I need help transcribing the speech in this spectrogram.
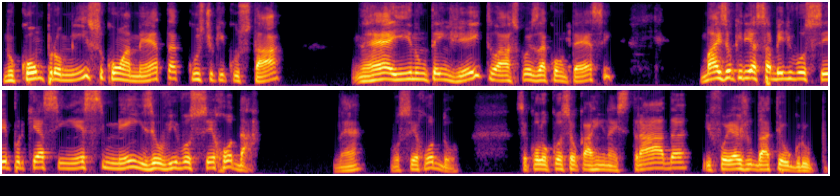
no compromisso com a meta, custe o que custar, né? E não tem jeito, as coisas acontecem. Mas eu queria saber de você, porque assim, esse mês eu vi você rodar, né? Você rodou. Você colocou seu carrinho na estrada e foi ajudar teu grupo,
